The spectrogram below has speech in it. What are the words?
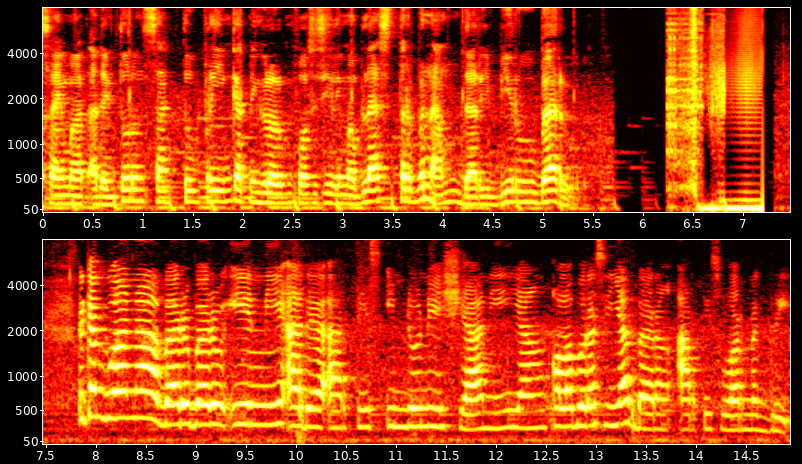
sayang banget ada yang turun satu peringkat minggu lalu posisi 15 terbenam dari Biru Baru. Rekan Buana, baru-baru ini ada artis Indonesia nih yang kolaborasinya bareng artis luar negeri.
